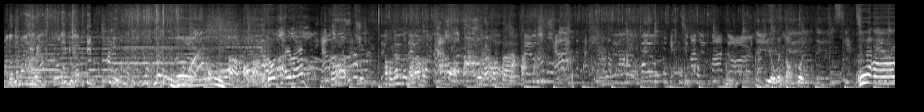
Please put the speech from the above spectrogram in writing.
อันนี้ไม่ได้ตัวนี้ไม่ได้ติโดนใครไหมเอาเล่นเล่นหน่อยแล้วคร กี่ยวไว้สองคนคู่ออก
